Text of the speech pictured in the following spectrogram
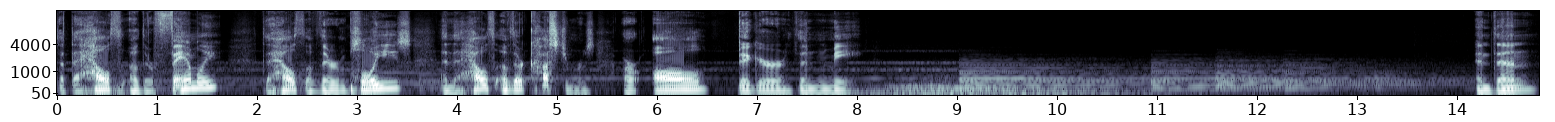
that the health of their family, the health of their employees, and the health of their customers are all bigger than me. And then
